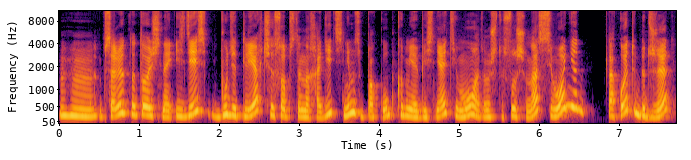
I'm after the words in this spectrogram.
Мгм. Абсолютно точно. И здесь будет легче, собственно, ходить с ним за покупками, объяснять ему о том, что, слушай, у нас сегодня такой-то бюджет,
